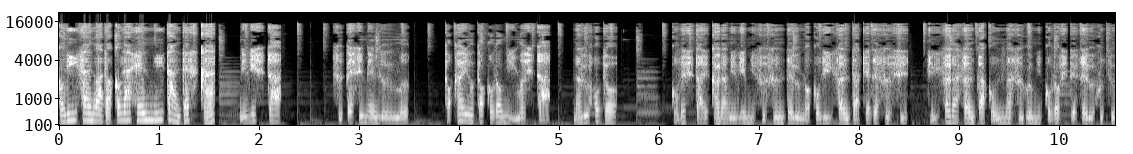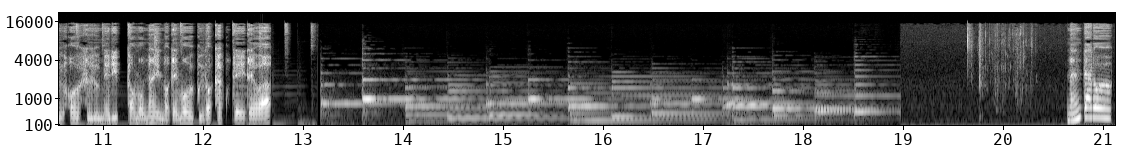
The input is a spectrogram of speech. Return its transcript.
コリーさんはどこら辺にいたんですか？右下。スペシメンルームとかいうところにいました。なるほど。これ死体から右に進んでる残りさんだけですし、小さらさんがこんなすぐに殺してセルフ通報するメリットもないのでもう黒確定ではなんだろう、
